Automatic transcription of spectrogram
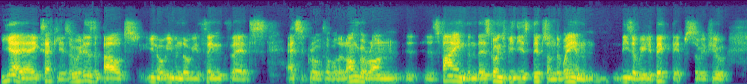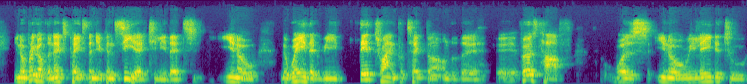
Yeah, yeah, exactly. So it is about, you know, even though you think that asset growth over the longer run is fine, then there's going to be these dips on the way, and these are really big dips. So if you, you know, bring up the next page, then you can see actually that, you know, the way that we did try and protect under the uh, first half was, you know, related to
